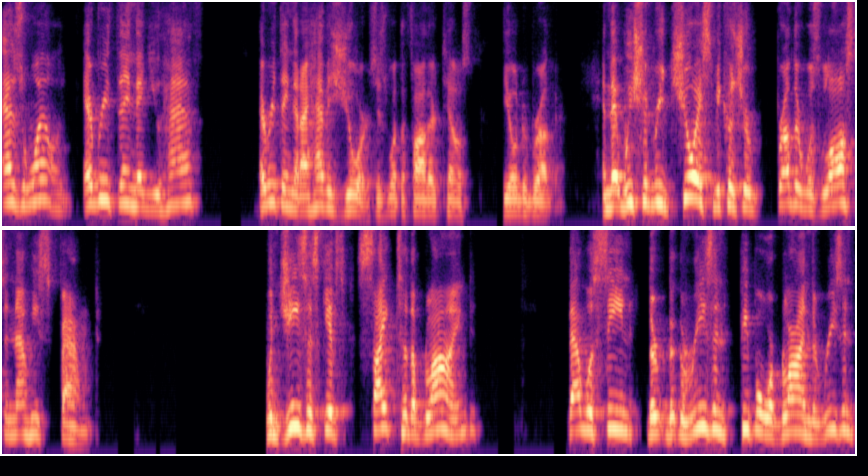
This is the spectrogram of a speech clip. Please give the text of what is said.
as well. Everything that you have, everything that I have is yours, is what the father tells the older brother. And that we should rejoice because your brother was lost and now he's found. When Jesus gives sight to the blind, that was seen. The, the, the, reason people were blind, the reason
